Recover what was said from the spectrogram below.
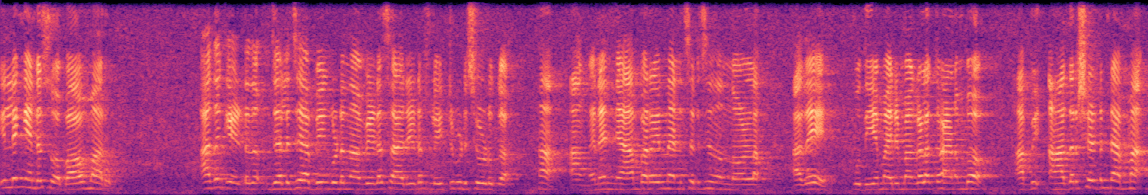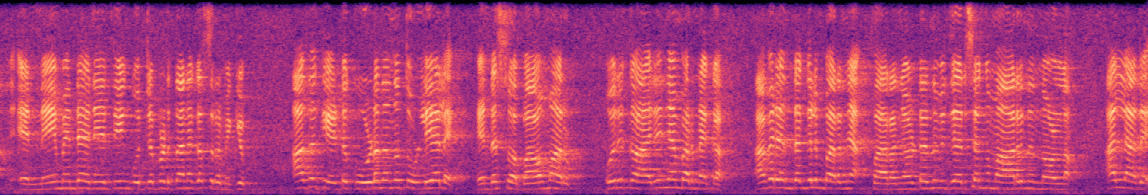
ഇല്ലെങ്കിൽ എന്റെ സ്വഭാവം മാറും. അത് കേട്ടതും ജലജ അബിയും കൂടെ നവ്യയുടെ സാരിയുടെ ഫ്ലീറ്റ് പിടിച്ചു കൊടുക്കുക. ആ അങ്ങനെ ഞാൻ പറയുന്ന അനുസരിച്ച് നിന്നോളാം. അതെ പുതിയ മരുമകളെ കാണുമ്പോൾ അബി ആദർശേട്ടന്റെ അമ്മ എന്നെയും എന്റെ അനിയത്തെയും കുറ്റപ്പെടുത്താനൊക്കെ ശ്രമിക്കും. അത് കേട്ട് കൂടെ നിന്ന് തുള്ളിയാലേ എന്റെ സ്വഭാവം മാറും. ഒരു കാര്യം ഞാൻ പറഞ്ഞേക്കാം. അവരെന്തെങ്കിലും പറഞ്ഞ പറഞ്ഞോട്ടെന്ന് വിചാരിച്ചങ്ങ് മാറി നിന്നോളണം അല്ലാതെ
